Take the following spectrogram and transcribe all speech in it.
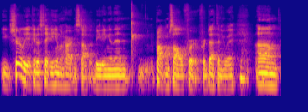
you, surely it can just take a human heart and stop it beating and then problem solved for, for death anyway. Um,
